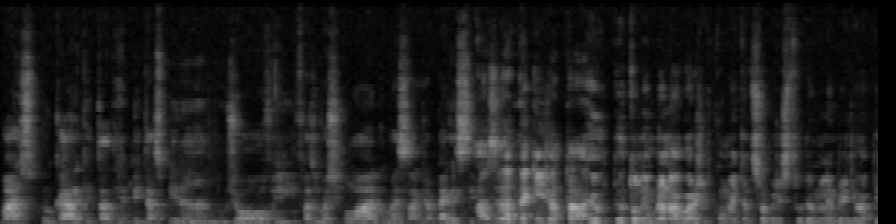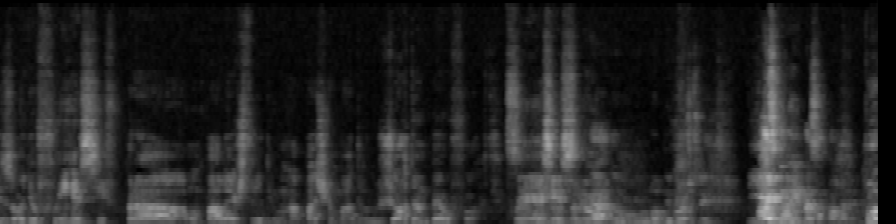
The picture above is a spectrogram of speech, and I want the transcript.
Mas pro cara que tá de repente aspirando, jovem, fazer um vestibular e começar, que já pega esse Às vezes até quem já tá. Eu, eu tô lembrando agora, a gente comentando sobre isso tudo, eu me lembrei de um episódio. Eu fui em Recife pra uma palestra de um rapaz chamado Jordan Belfort. Sim, esse tô nome? o Lobo de. E Quase que eu aí, pra essa palestra. pô,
